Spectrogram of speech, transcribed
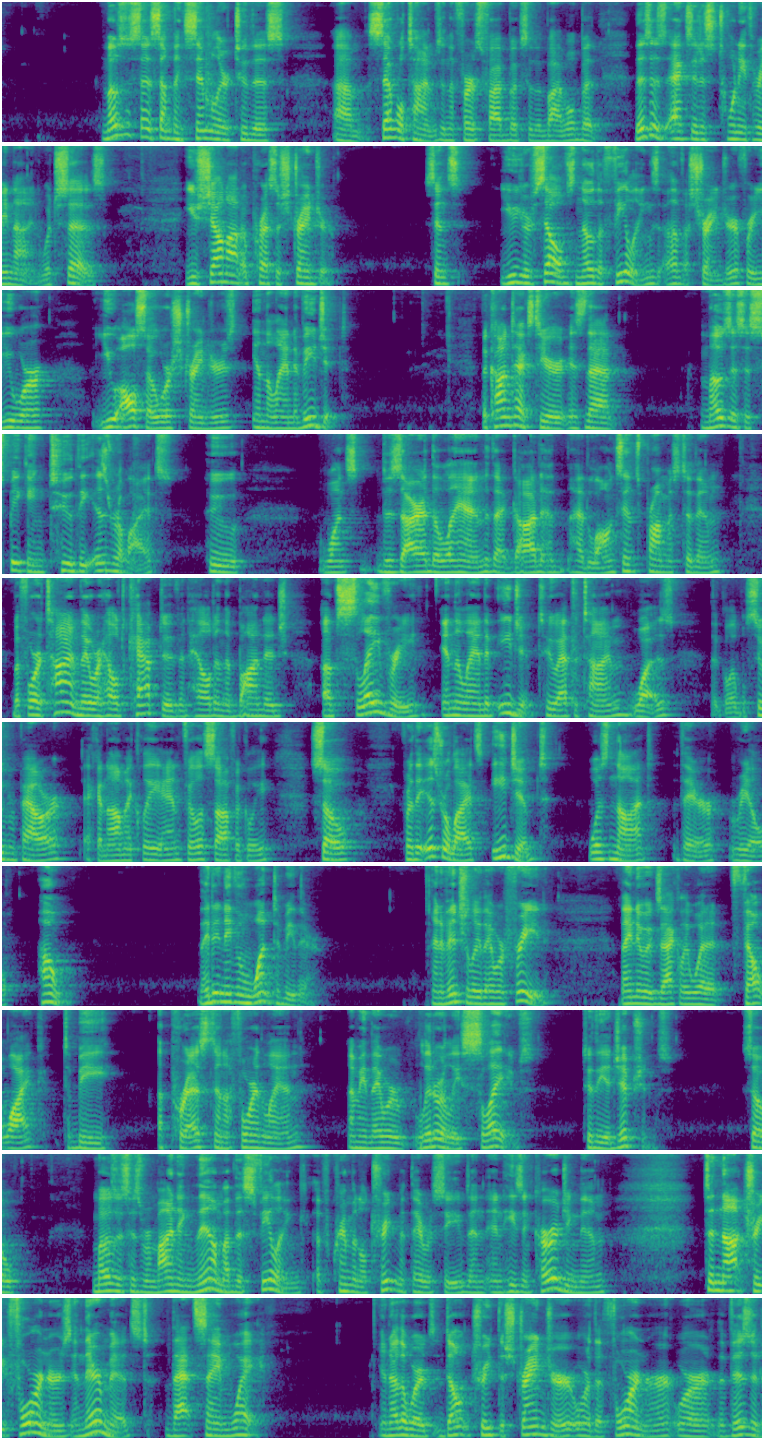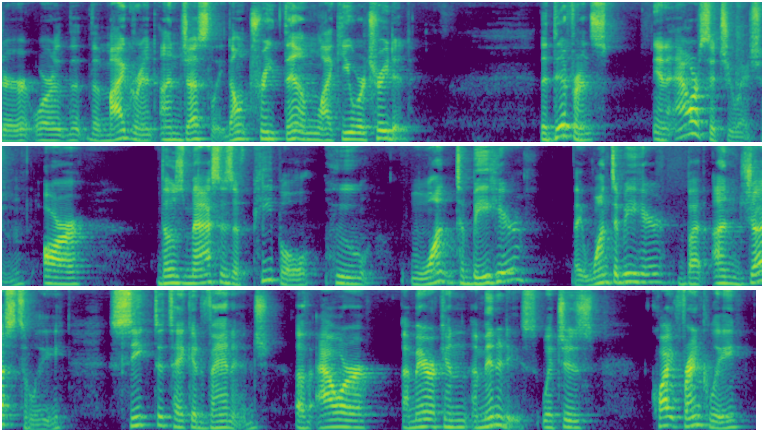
Moses says something similar to this um, several times in the first five books of the Bible, but this is Exodus 23 9, which says, You shall not oppress a stranger, since you yourselves know the feelings of a stranger, for you were you also were strangers in the land of Egypt. The context here is that Moses is speaking to the Israelites who once desired the land that God had, had long since promised to them. But for a time, they were held captive and held in the bondage of slavery in the land of Egypt, who at the time was the global superpower economically and philosophically. So, for the Israelites, Egypt was not their real home. They didn't even want to be there. And eventually they were freed. They knew exactly what it felt like to be oppressed in a foreign land. I mean, they were literally slaves to the Egyptians. So Moses is reminding them of this feeling of criminal treatment they received, and, and he's encouraging them to not treat foreigners in their midst that same way. In other words, don't treat the stranger or the foreigner or the visitor or the, the migrant unjustly. Don't treat them like you were treated. The difference in our situation are those masses of people who want to be here, they want to be here, but unjustly seek to take advantage of our American amenities, which is, quite frankly,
